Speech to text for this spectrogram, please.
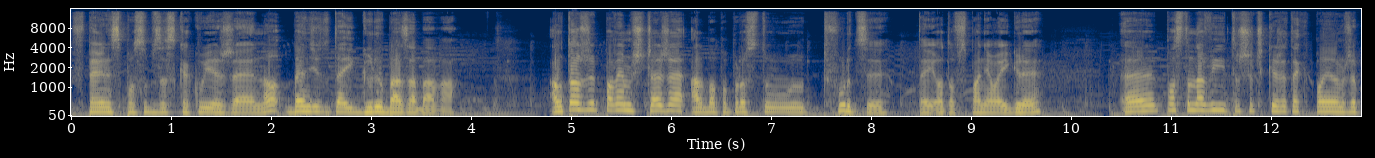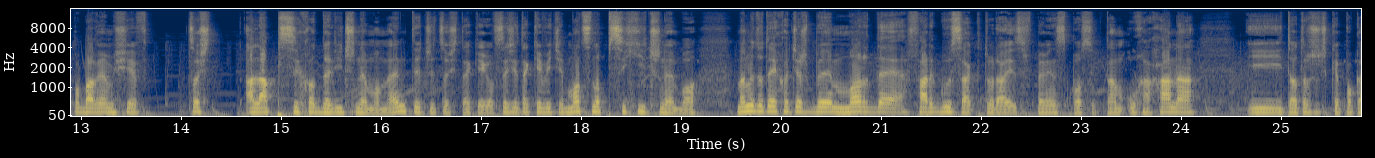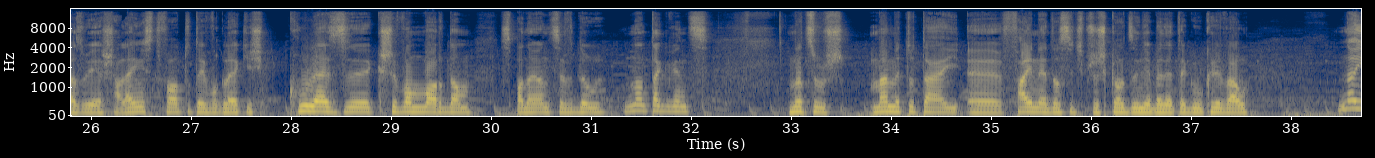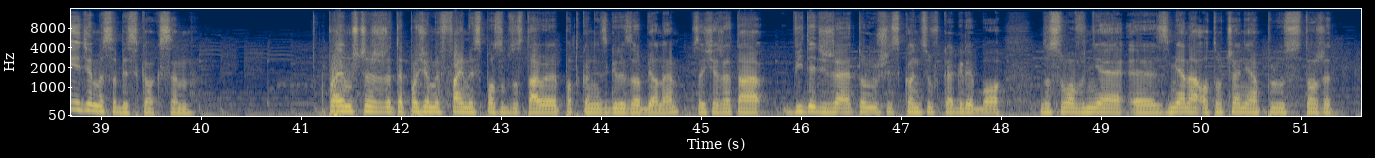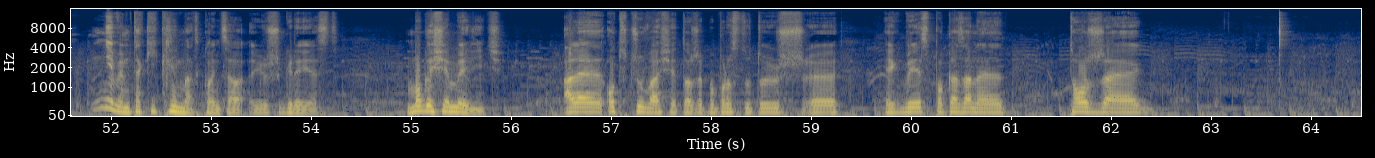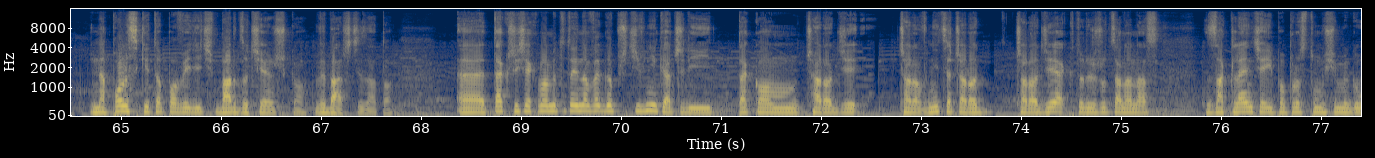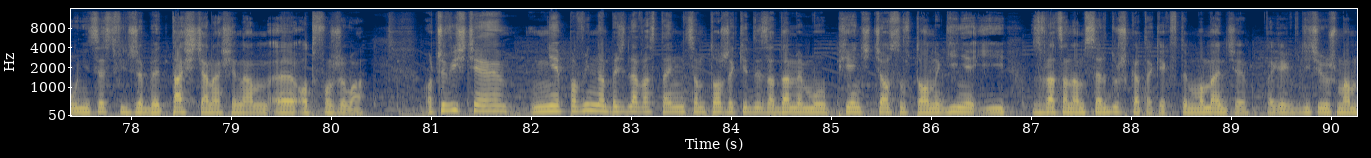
w pewien sposób zaskakuje, że no, będzie tutaj gruba zabawa. Autorzy, powiem szczerze, albo po prostu twórcy tej oto wspaniałej gry, e, postanowili troszeczkę, że tak powiem, że pobawiam się w coś ala psychodeliczne momenty, czy coś takiego, w sensie takie, wiecie, mocno psychiczne, bo mamy tutaj chociażby mordę Fargusa, która jest w pewien sposób tam uchachana i to troszeczkę pokazuje szaleństwo, tutaj w ogóle jakieś kule z krzywą mordą spadające w dół, no tak więc, no cóż, mamy tutaj e, fajne dosyć przeszkody, nie będę tego ukrywał, no i jedziemy sobie z koksem. Powiem szczerze, że te poziomy w fajny sposób zostały pod koniec gry zrobione. W sensie, że ta widać, że to już jest końcówka gry, bo dosłownie y, zmiana otoczenia plus to, że nie wiem, taki klimat końca już gry jest. Mogę się mylić, ale odczuwa się to, że po prostu to już y, jakby jest pokazane to, że na polskie to powiedzieć bardzo ciężko. Wybaczcie za to. E, tak czy siak mamy tutaj nowego przeciwnika, czyli taką czarodzie... czarownicę, czaro... czarodzieja, który rzuca na nas zaklęcia i po prostu musimy go unicestwić, żeby ta ściana się nam e, otworzyła. Oczywiście nie powinno być dla was tajemnicą to, że kiedy zadamy mu 5 ciosów, to on ginie i zwraca nam serduszka, tak jak w tym momencie. Tak jak widzicie, już mam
